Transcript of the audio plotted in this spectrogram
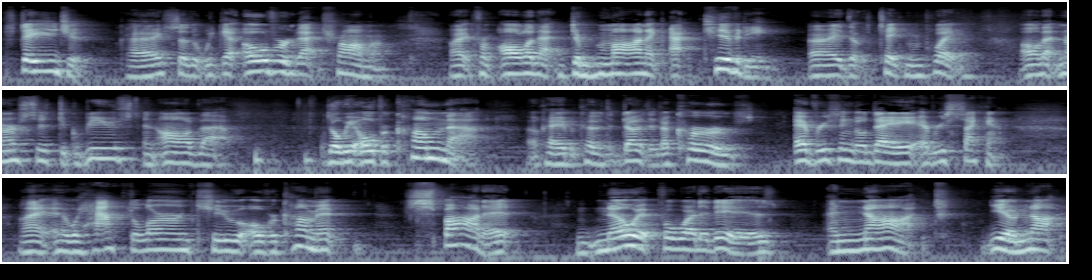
stages, okay? So that we get over that trauma, right? From all of that demonic activity, all right, that was taking place. All that narcissistic abuse and all of that. So we overcome that, okay, because it does, it occurs every single day, every second. Right? And we have to learn to overcome it, spot it, know it for what it is, and not, you know, not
